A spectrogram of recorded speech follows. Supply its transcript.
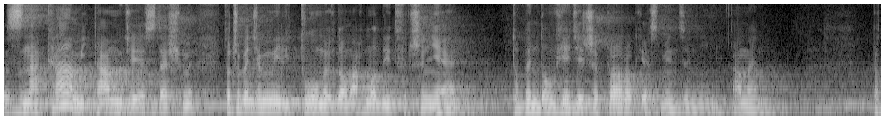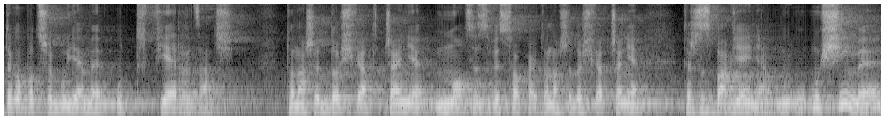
znakami tam, gdzie jesteśmy, to czy będziemy mieli tłumy w domach modlitwy, czy nie, to będą wiedzieć, że prorok jest między nimi. Amen. Dlatego potrzebujemy utwierdzać to nasze doświadczenie mocy z wysoka i to nasze doświadczenie też zbawienia. Musimy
